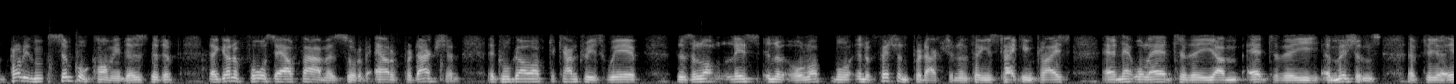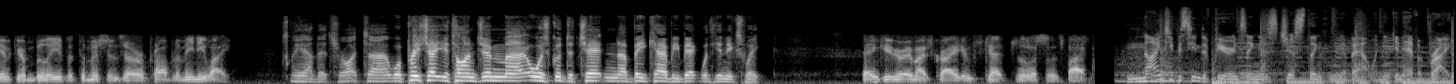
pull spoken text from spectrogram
probably the most simple comment is that if they're going to force our farmers sort of out of production, it will go off to countries where there's a lot less in, or a lot more inefficient production and things taking place, and that will add to the um, add to the emissions if you ever can believe that the emissions are a problem anyway. Yeah, that's right. Uh, well, appreciate your time, Jim. Uh, always good to chat, and uh, BK will be back with you next week. Thank you very much, Craig, and to the listeners. Bye. 90% of parenting is just thinking about when you can have a break.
